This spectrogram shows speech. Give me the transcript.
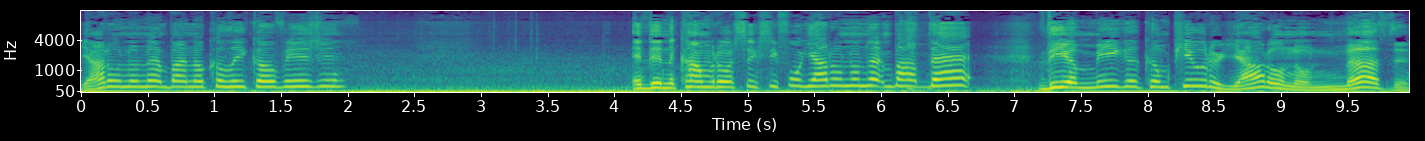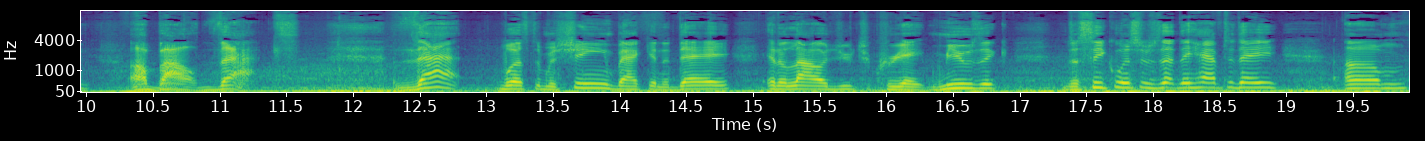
Y'all don't know nothing about no ColecoVision? And then the Commodore 64, y'all don't know nothing about that. The Amiga computer, y'all don't know nothing about that. That was the machine back in the day. It allowed you to create music. The sequencers that they have today, um,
